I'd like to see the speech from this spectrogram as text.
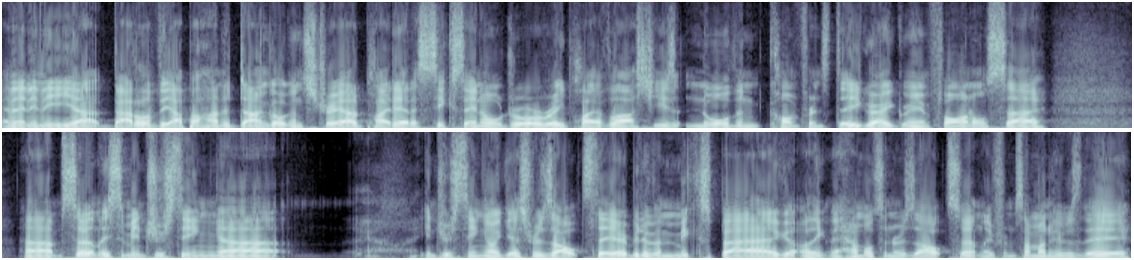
And then in the uh, Battle of the Upper Hunter, Dungog and Stroud played out a 16 all draw, a replay of last year's Northern Conference D grade grand final. So um, certainly some interesting, uh, interesting, I guess, results there. A bit of a mixed bag. I think the Hamilton result, certainly from someone who was there,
